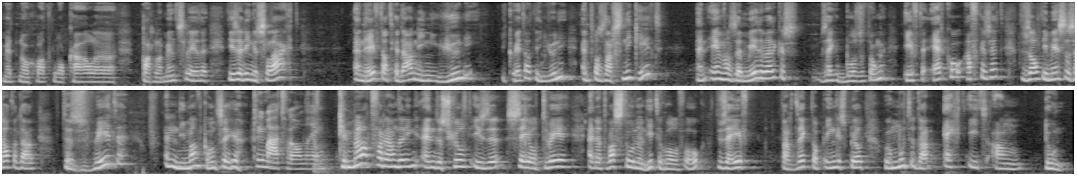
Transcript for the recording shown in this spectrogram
met nog wat lokale parlementsleden. Die is erin geslaagd en heeft dat gedaan in juni, ik weet dat, in juni, en het was daar snikheet. En een van zijn medewerkers, we zeggen boze tongen, heeft de airco afgezet. Dus al die mensen zaten daar te zweten en die man kon zeggen... Klimaatverandering. Klimaatverandering en de schuld is de CO2. En het was toen een hittegolf ook. Dus hij heeft daar direct op ingespeeld. We moeten daar echt iets aan doen.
